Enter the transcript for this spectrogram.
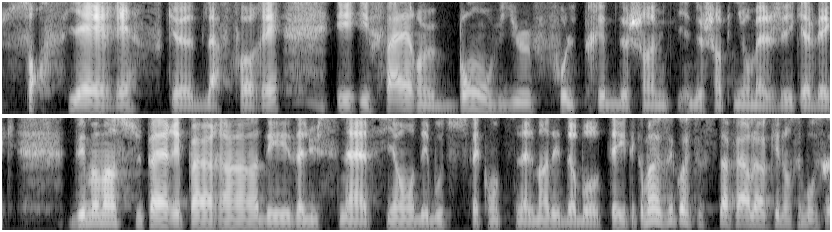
sorcièresques de la forêt, et, faire un bon vieux full trip de, de, champignons magiques avec des moments super épeurants, des hallucinations, des bouts où tu fais continuellement des double takes. T'es comme, ah, c'est quoi cette affaire-là? Ok, non, c'est beau, je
